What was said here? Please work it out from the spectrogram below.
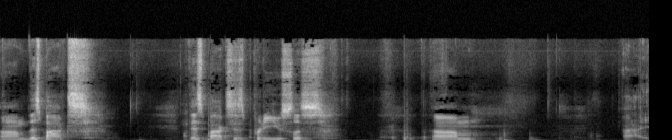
Um, this box... This box is pretty useless. Um, I,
